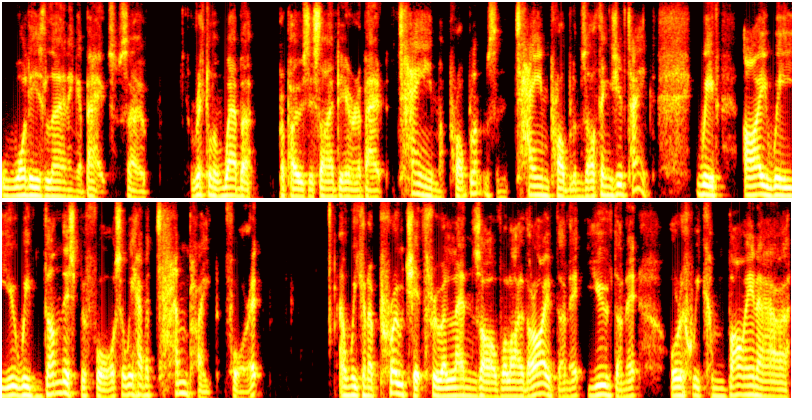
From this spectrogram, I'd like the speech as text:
what is learning about. So Rittel and Webber propose this idea about tame problems and tame problems are things you've tamed. We've i we you we've done this before so we have a template for it and we can approach it through a lens of well either i've done it you've done it or if we combine our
